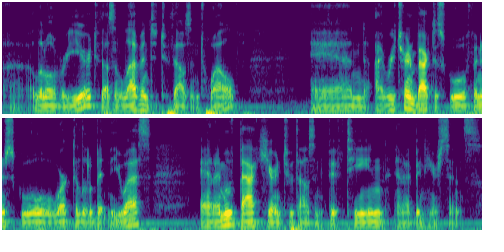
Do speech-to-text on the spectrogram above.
uh, a little over a year, 2011 to 2012. And I returned back to school, finished school, worked a little bit in the US, and I moved back here in 2015, and I've been here since.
